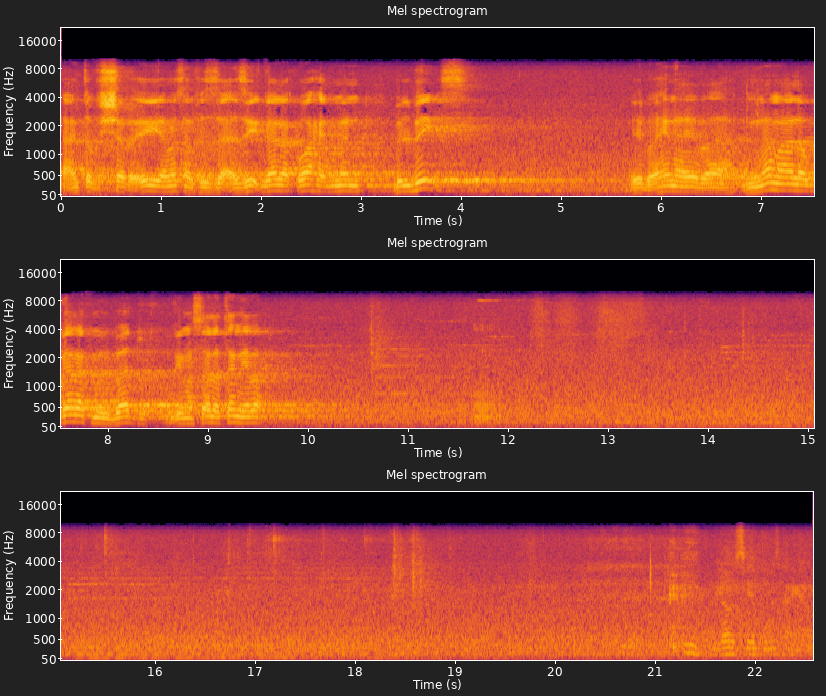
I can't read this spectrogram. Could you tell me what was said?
يعني أنت في الشرقية مثلا في الزقازيق جالك واحد من بلبيس يبقى هنا يبقى إنما لو جالك من البدو دي مسألة تانية بقى. لو سيد مثلا يعني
